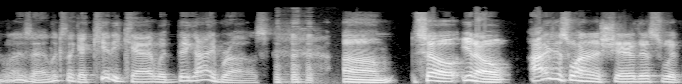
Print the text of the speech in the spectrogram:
what is that? It looks like a kitty cat with big eyebrows. um, so you know, I just wanted to share this with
